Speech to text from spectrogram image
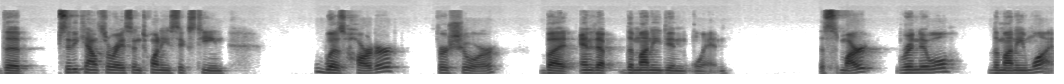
The city council race in 2016 was harder for sure, but ended up the money didn't win. The smart renewal, the money won.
